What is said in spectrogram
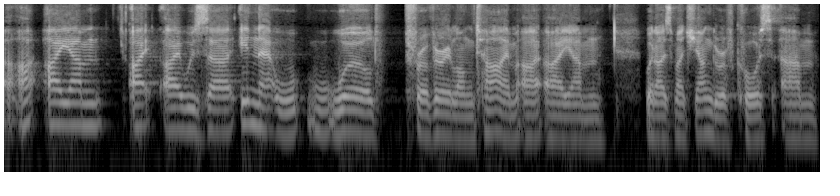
I, I um I I was uh, in that w- world for a very long time. I, I um when I was much younger, of course. Um,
